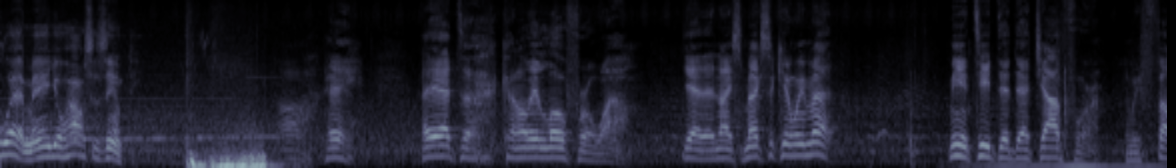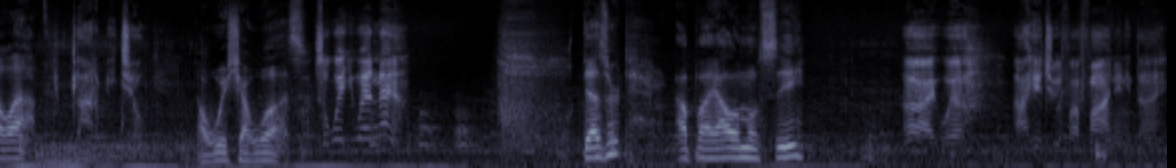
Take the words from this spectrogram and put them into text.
You at, man? Your house is empty. Oh, hey. I had to kind of lay low for a while. Yeah, that nice Mexican we met. Me and T did that job for him, and we fell out. You gotta be joking. I wish I was. So where you at now? Desert, out by Alamo Sea. All right, well, I'll hit you if I find anything.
